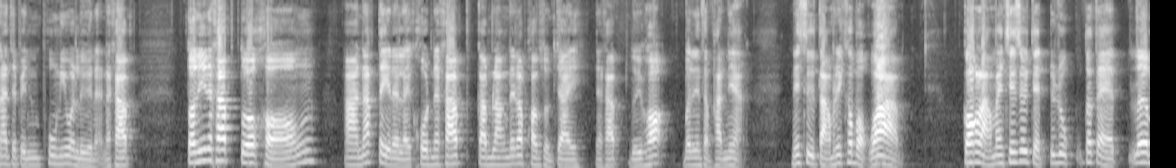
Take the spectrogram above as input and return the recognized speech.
น่าจะเป็นพรุ่งนี้วันลืนนะนะครับ ตอนนี้นะครับตัวของอานักเตะหลาย ๆ คนนะครับกำลังได้รับความสนใจนะครับ โดยเฉพาะประเด็นสำคัญเนี่ยในสื่อต่างประเทศเขาบอกว่า กองหลังแมนเชสเตอร์ยูไนเต็ดดูตั้งแต่เริ่ม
